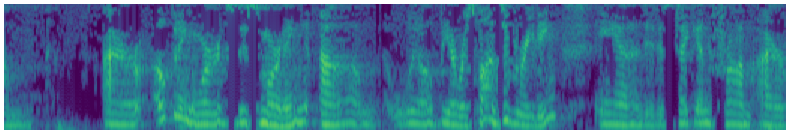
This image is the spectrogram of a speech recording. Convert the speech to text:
Um, our opening words this morning um, will be a responsive reading, and it is taken from our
